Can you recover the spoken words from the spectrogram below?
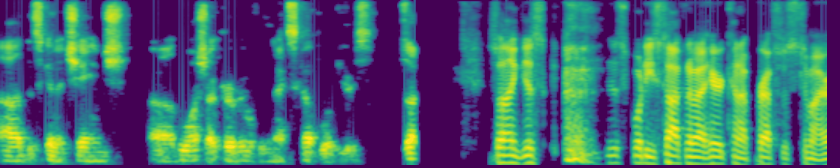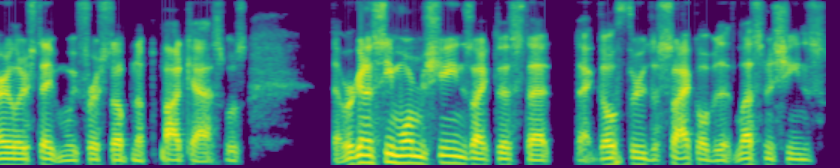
uh, that's going to change uh, the washout curve over the next couple of years? So, so I think this, this what he's talking about here kind of prefaces to my earlier statement when we first opened up the podcast was that we're going to see more machines like this that that go through the cycle, but less machines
